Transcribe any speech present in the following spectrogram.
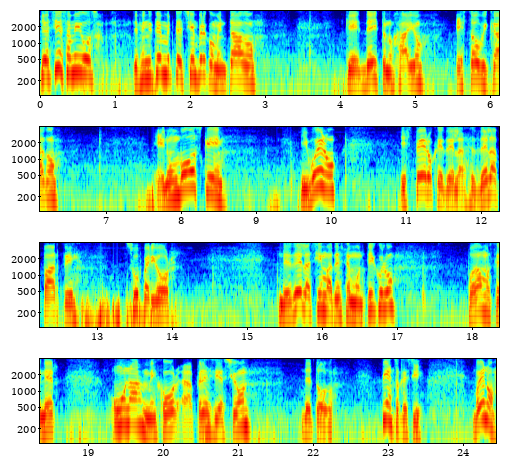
Y así es amigos, definitivamente siempre he comentado que Dayton, Ohio está ubicado en un bosque. Y bueno, espero que desde la, desde la parte superior, desde la cima de este montículo, podamos tener una mejor apreciación de todo. Pienso que sí. Bueno,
